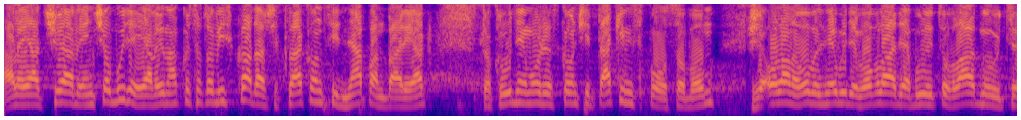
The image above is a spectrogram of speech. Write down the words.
Ale ja čo ja viem, čo bude? Ja viem, ako sa to vyskladá. Že na konci dňa, pán Bariak, to kľudne môže skončiť takým spôsobom, že Olano vôbec nebude vo vláde a bude tu vládnuť e,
